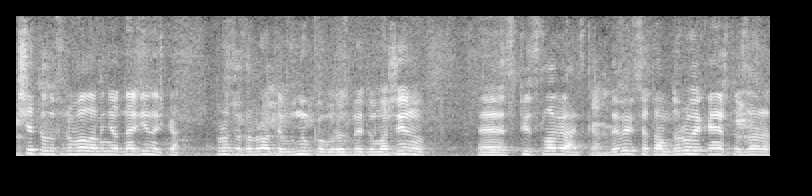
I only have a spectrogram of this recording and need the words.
Ще телефонувала мені одна жіночка, просто забрати внукову розбиту машину е, з-під Славянська. Дивився там дороги, звісно, зараз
